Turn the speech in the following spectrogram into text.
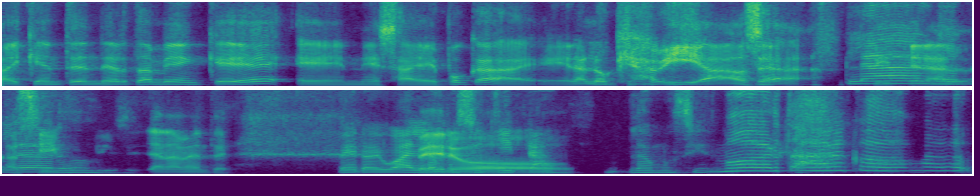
hay que entender también que en esa época era lo que había, o sea, literal, así, llanamente. Pero igual la musiquita. La música. Mortal Kombat.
